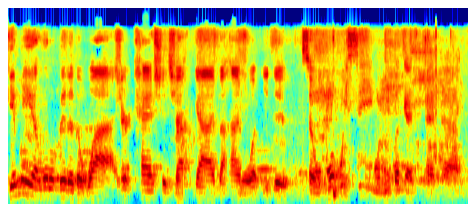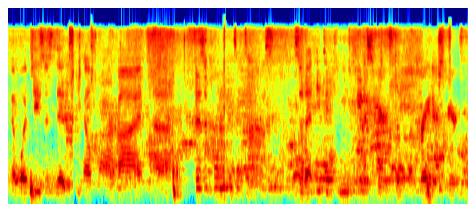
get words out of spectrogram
give me a little bit of the why, Sure. the passion guide behind what you do. So what we see when we look at, at, uh, at what Jesus did is he helped provide uh, physical needs at times so that he could communicate a spiritual, a greater spiritual.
